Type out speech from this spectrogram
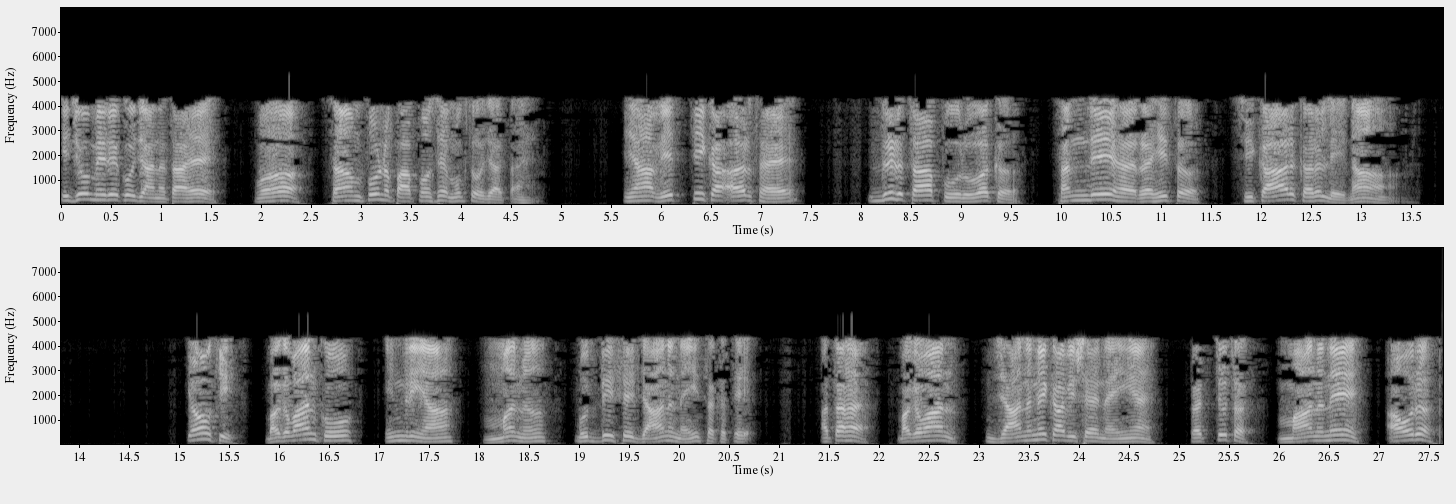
कि जो मेरे को जानता है, वह संपूर्ण पापों से मुक्त हो जाता है। यहाँ व्यक्ति का अर्थ है दृढ़ता पूर्वक संदेह रहित स्वीकार कर लेना। क्योंकि भगवान को इंद्रियाँ, मन, बुद्धि से जान नहीं सकते। अतः भगवान जानने का विषय नहीं है, प्रत्युत मानने और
